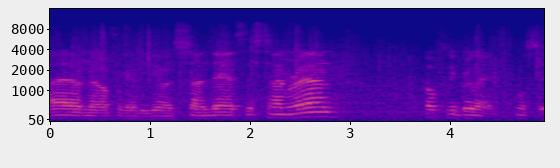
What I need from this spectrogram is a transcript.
I don't know if we're gonna be doing Sundance this time around. Hopefully Berlin. We'll see.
